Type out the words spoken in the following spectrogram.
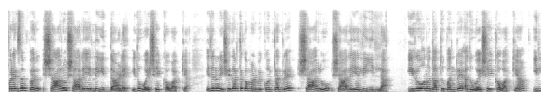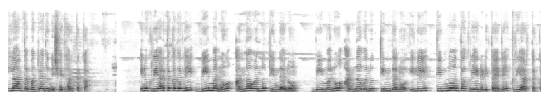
ಫಾರ್ ಎಕ್ಸಾಂಪಲ್ ಶಾರು ಶಾಲೆಯಲ್ಲಿ ಇದ್ದಾಳೆ. ಇದು ವೈಷಯಿಕ ವಾಕ್ಯ. ಇದನ್ನು ನಿಷೇಧಾರ್ಥಕ ಮಾಡಬೇಕು ಅಂತಂದರೆ, ಶಾರು ಶಾಲೆಯಲ್ಲಿ ಇಲ್ಲ. ಇರು ಅನ್ನೋ ಧಾತು ಬಂದರೆ ಅದು ವೈಷಯಿಕ ವಾಕ್ಯ. ಇಲ್ಲ ಅಂತ ಬಂದರೆ ಅದು ನಿಷೇಧಾರ್ಥಕ. ಇನ್ನು ಕ್ರಿಯಾರ್ಥಕದಲ್ಲಿ ಭೀಮನು ಅನ್ನವನ್ನು ತಿಂದನು. ಭೀಮನು ಅನ್ನವನ್ನು ತಿಂದನು. ಇಲ್ಲಿ ತಿನ್ನು ಅಂತ ಕ್ರಿಯೆ ನಡೀತಾ ಇದೆ, ಕ್ರಿಯಾರ್ಥಕ.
